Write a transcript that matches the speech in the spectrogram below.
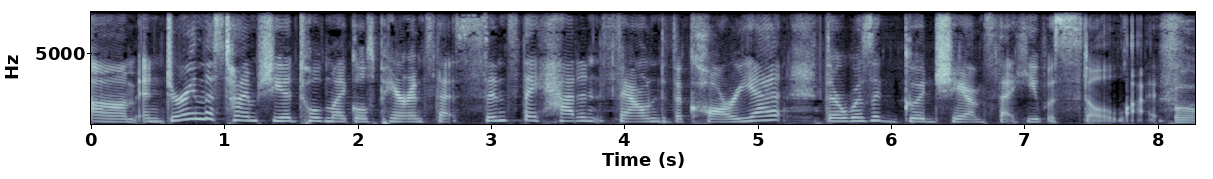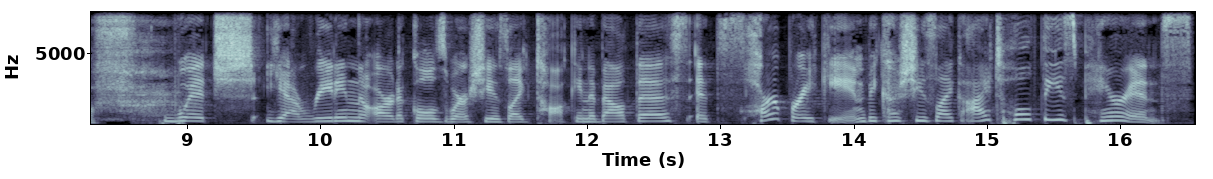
Um, and during this time, she had told Michael's parents that since they hadn't found the car yet, there was a good chance that he was still alive. Oof. Which, yeah, reading the articles where she's like talking about this, it's heartbreaking because she's like, I told these parents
